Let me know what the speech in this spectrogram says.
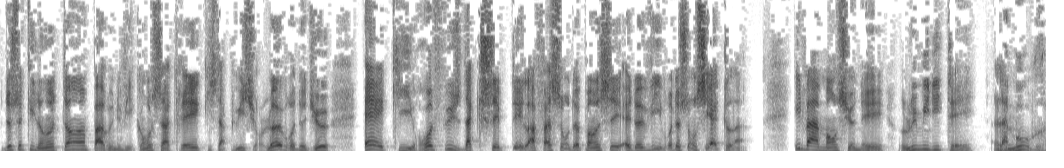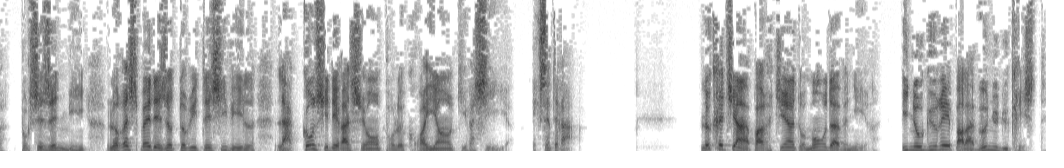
de ce qu'il entend par une vie consacrée qui s'appuie sur l'œuvre de Dieu et qui refuse d'accepter la façon de penser et de vivre de son siècle. Il va mentionner l'humilité, l'amour pour ses ennemis, le respect des autorités civiles, la considération pour le croyant qui vacille, etc. Le chrétien appartient au monde à venir, inauguré par la venue du Christ.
